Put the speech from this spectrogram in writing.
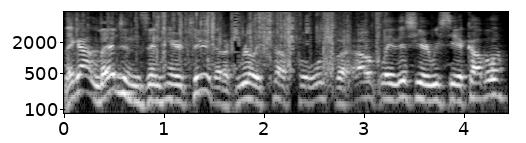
They got legends in here too that are really tough pools, but hopefully this year we see a couple.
